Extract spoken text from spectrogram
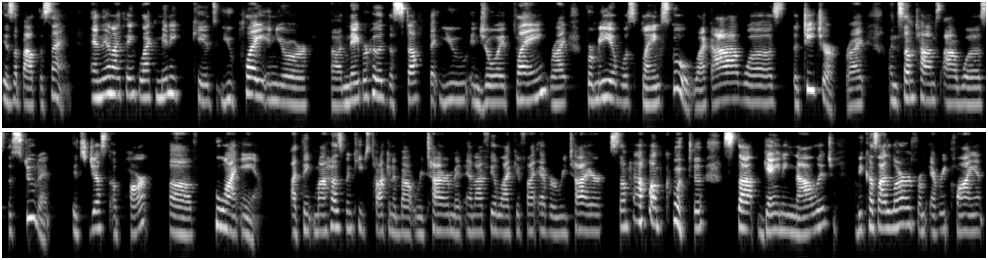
is about the same. And then I think, like many kids, you play in your uh, neighborhood the stuff that you enjoy playing, right? For me, it was playing school. Like I was the teacher, right? And sometimes I was the student. It's just a part of who I am. I think my husband keeps talking about retirement, and I feel like if I ever retire, somehow I'm going to stop gaining knowledge because I learn from every client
